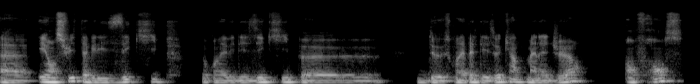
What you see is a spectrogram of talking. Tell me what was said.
Euh, et ensuite, tu avais les équipes. Donc, on avait des équipes euh, de ce qu'on appelle des account managers en France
